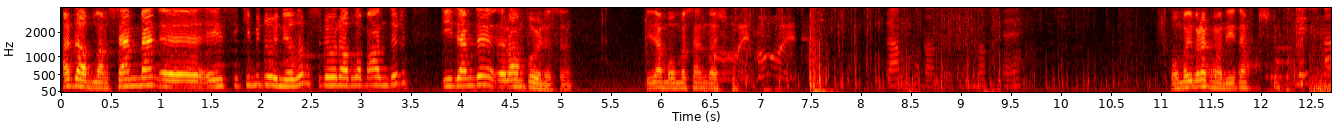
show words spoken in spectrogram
Hadi ablam sen ben eee NC2 mid oynayalım. Silver ablam under. Didem de ramp oynasın. Didem bomba sende aşkım. Rampadan dedim. Okey. Bombayı bırakma Didem aşkım. Flash'ını.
